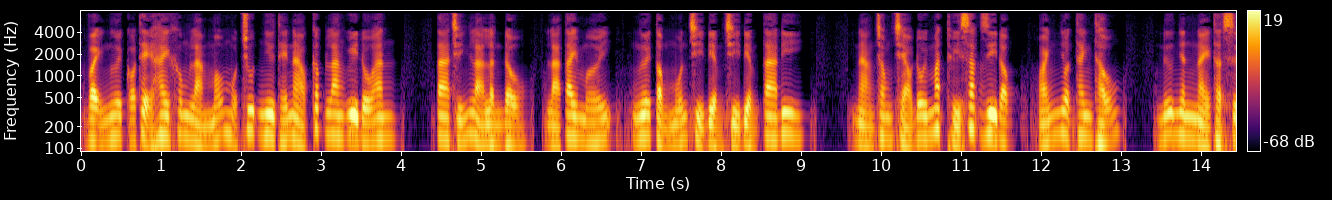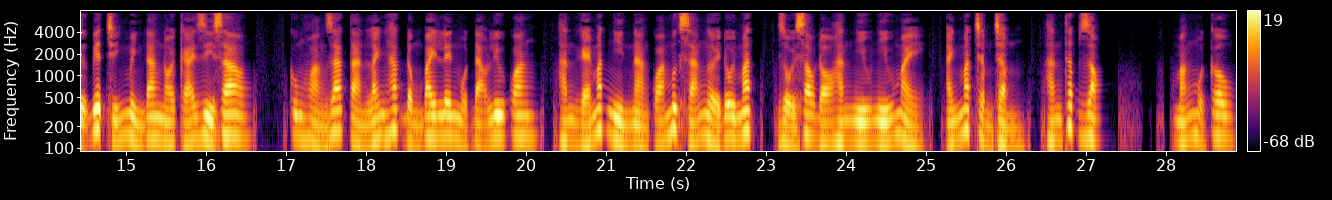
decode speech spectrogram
vậy ngươi có thể hay không làm mẫu một chút như thế nào cấp lang uy đồ ăn? Ta chính là lần đầu, là tay mới, ngươi tổng muốn chỉ điểm chỉ điểm ta đi. Nàng trong trẻo đôi mắt thủy sắc di động, oánh nhuận thanh thấu. Nữ nhân này thật sự biết chính mình đang nói cái gì sao? Cung hoàng giác tàn lánh hắc đồng bay lên một đạo lưu quang, hắn ghé mắt nhìn nàng quá mức sáng ngời đôi mắt, rồi sau đó hắn nhíu nhíu mày, ánh mắt trầm trầm, hắn thấp giọng mắng một câu,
